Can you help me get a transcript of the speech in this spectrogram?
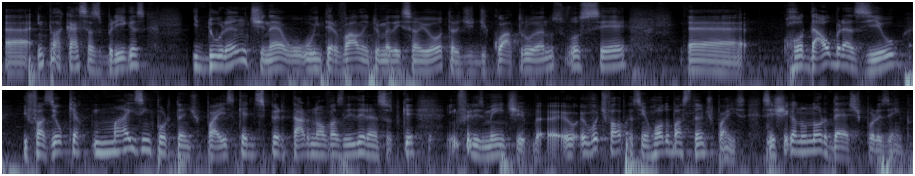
é, emplacar essas brigas. E durante né, o, o, intervalo entre uma eleição e outra, de, de quatro anos, você é, rodar o Brasil e fazer o que é mais importante para o país, que é despertar novas lideranças. Porque, infelizmente, eu, eu vou te falar porque assim, eu rodo bastante o país. Você chega no Nordeste, por exemplo.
